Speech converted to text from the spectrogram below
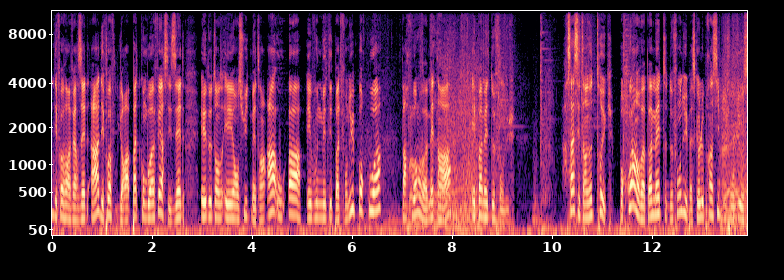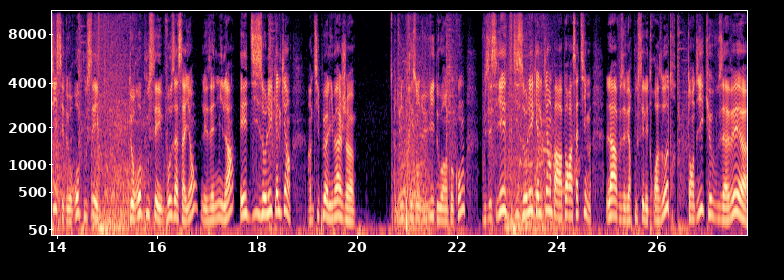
des fois il faudra faire ZA, des fois il n'y aura pas de combo à faire, c'est Z et, de temps, et ensuite mettre un A, ou A et vous ne mettez pas de fondu. Pourquoi? Parfois on va mettre un A et pas mettre de fondu. Alors ça c'est un autre truc. Pourquoi on va pas mettre de fondu? Parce que le principe du fondu aussi c'est de repousser de repousser vos assaillants, les ennemis là, et d'isoler quelqu'un. Un petit peu à l'image euh, d'une prison du vide ou un cocon, vous essayez d'isoler quelqu'un par rapport à sa team. Là, vous avez repoussé les trois autres, tandis que vous avez, euh,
